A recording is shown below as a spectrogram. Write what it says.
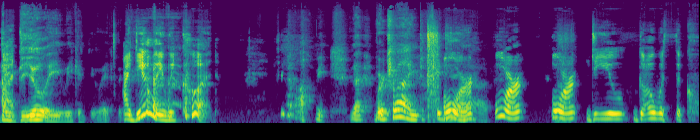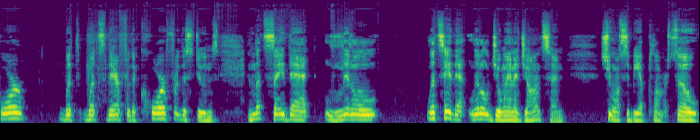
but ideally, we could do it. Ideally, we could. I mean, that, we're trying to. or, or, or do you go with the core, with what's there for the core for the students, and let's say that little, let's say that little Joanna Johnson she wants to be a plumber. So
